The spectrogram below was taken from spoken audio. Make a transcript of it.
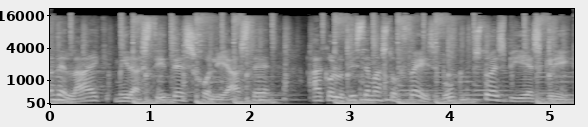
Κάντε like, μοιραστείτε, σχολιάστε, ακολουθήστε μας στο Facebook, στο SBS Greek.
